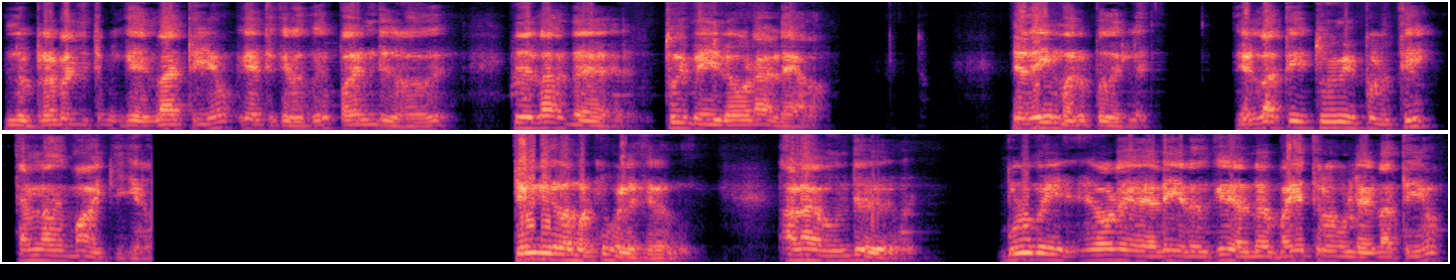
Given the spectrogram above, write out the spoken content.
இந்த பிரபஞ்சத்தில் எல்லாத்தையும் ஏற்றுக்கிறது பகிர்ந்துகிறது இதெல்லாம் இந்த தூய்மையிலோட அடையாளம். எதையும் மறுப்பதில்லை. எல்லாத்தையும் தூய்மைப்படுத்தி தன்னகமா ஆக்கிக்கிறது. கேள்விகளை மட்டும் விளக்கிறது. ஆனா வந்து முழுமையோட இணைகிறதுக்கு அந்த பயத்தில் உள்ள எல்லாத்தையும்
